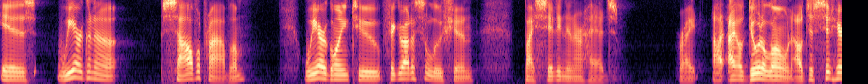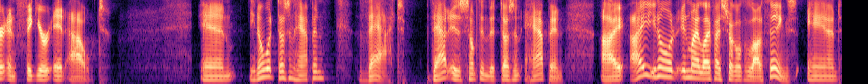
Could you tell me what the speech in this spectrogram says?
Is we are going to solve a problem. We are going to figure out a solution by sitting in our heads, right? I, will do it alone. I'll just sit here and figure it out. And you know what doesn't happen? That. That is something that doesn't happen. I I you know in my life I struggle with a lot of things and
